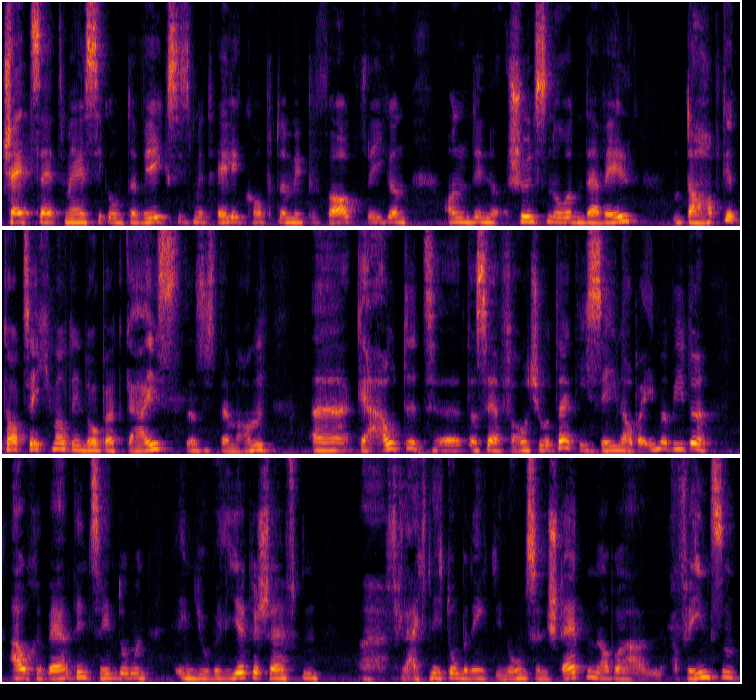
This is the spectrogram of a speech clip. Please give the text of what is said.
Jet-Set-mäßig unterwegs ist mit Helikoptern, mit Privatfliegern an den schönsten Orten der Welt. Und da habt ihr tatsächlich mal den Robert Geis, das ist der Mann, äh, geoutet, äh, dass er falsch urteilt. Ich sehe ihn aber immer wieder, auch während den Sendungen, in Juweliergeschäften, äh, vielleicht nicht unbedingt in unseren Städten, aber auf Inseln.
